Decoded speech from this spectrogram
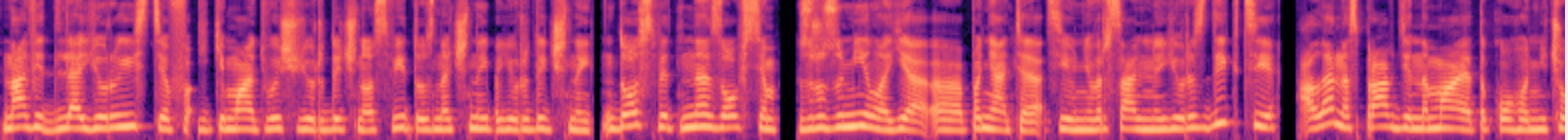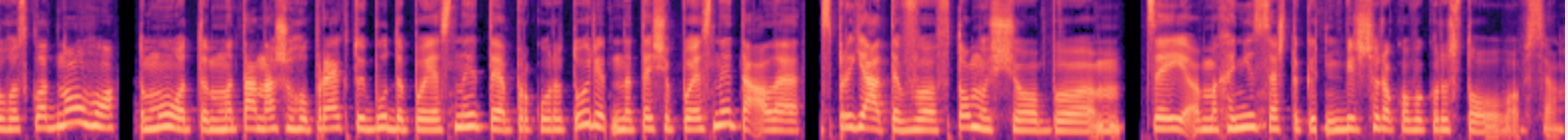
навіть для юристів, які мають вищу юридичну освіту, значний юридичний досвід, не зовсім зрозуміло є е, поняття цієї універсальної юрисдикції, але насправді немає такого нічого складного. Тому от мета нашого проекту і буде пояснити прокуратурі не те, щоб пояснити, але сприяти в, тому, щоб цей механізм все ж таки більш широко використовувався.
